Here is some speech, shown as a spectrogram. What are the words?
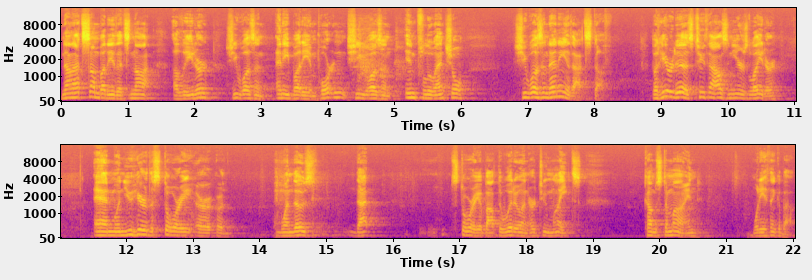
Now, that's somebody that's not a leader. She wasn't anybody important. She wasn't influential. She wasn't any of that stuff. But here it is, 2,000 years later, and when you hear the story, or, or when those, that story about the widow and her two mites comes to mind, what do you think about?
